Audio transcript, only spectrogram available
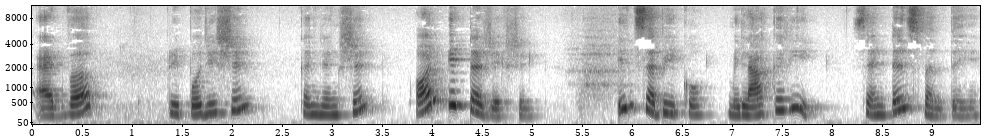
adverb preposition conjunction और इंटरजेक्शन इन सभी को मिलाकर ही सेंटेंस बनते हैं।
